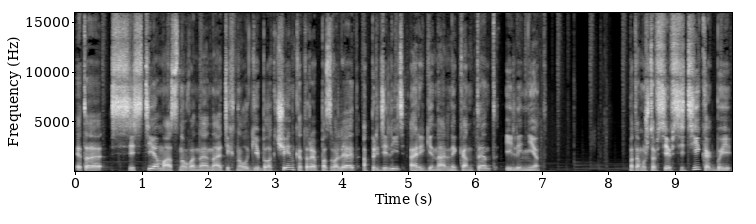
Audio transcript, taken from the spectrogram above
это система, основанная на технологии блокчейн, которая позволяет определить оригинальный контент или нет потому что все в сети как бы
